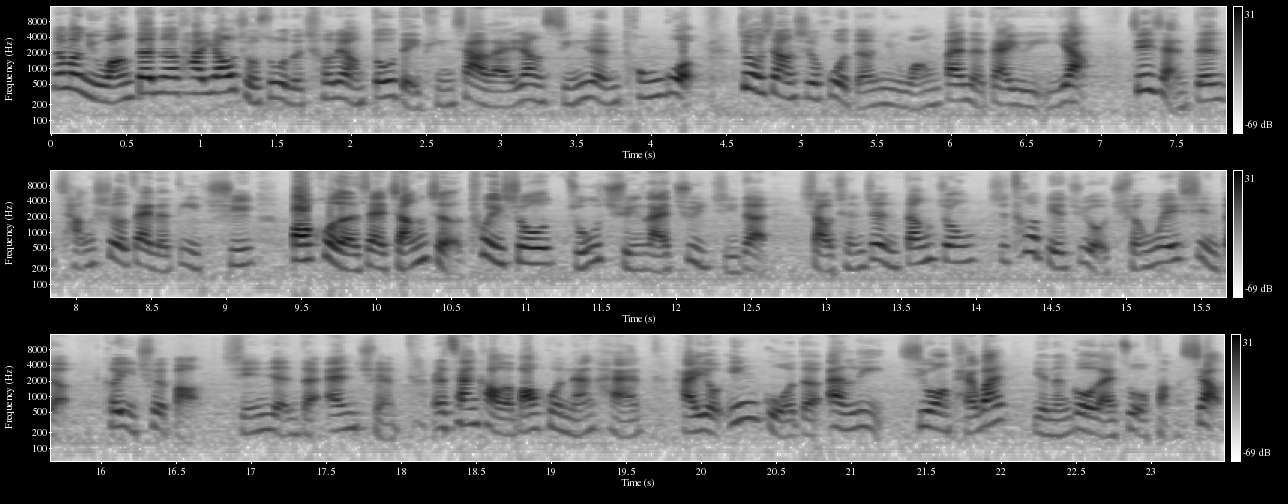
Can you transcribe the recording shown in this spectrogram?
那么“女王灯”呢，它要求所有的车辆都得停下来，让行人通过，就像是获得女王般的待遇一样。这盏灯常设在的地区，包括了在长者退休族群来聚集的小城镇当中，是特别具有权威性的，可以确保行人的安全。而参考了包括南韩还有英国的案例，希望台湾也能够来做仿效。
